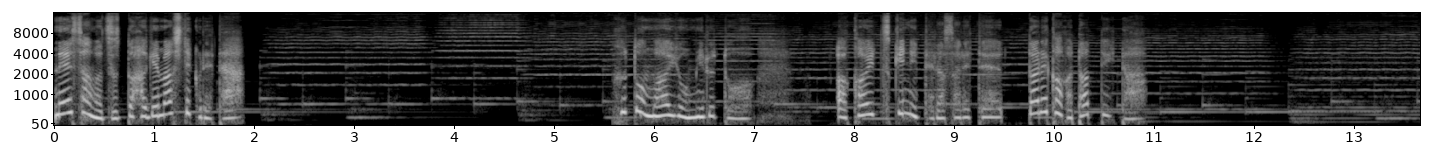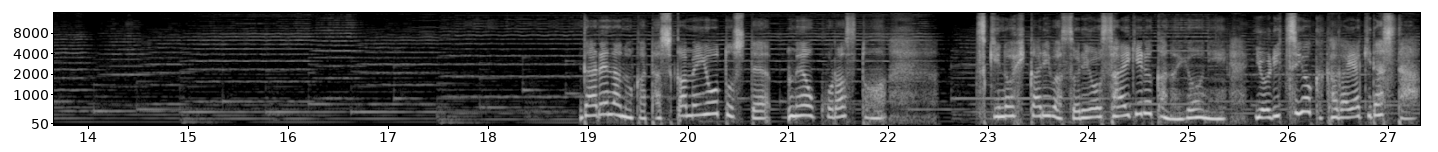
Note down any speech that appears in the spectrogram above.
姉さんはずっと励ましてくれた。ふと前を見ると赤い月に照らされて誰かが立っていた。誰なのか確かめようとして目を凝らすと月の光はそれを遮るかのようにより強く輝き出した。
